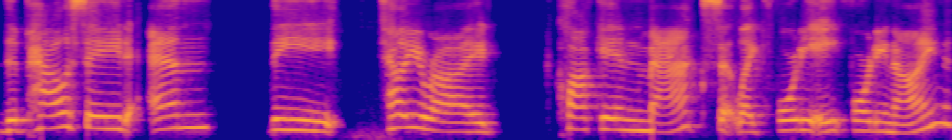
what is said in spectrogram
the Palisade and the Telluride clock in max at like 48, 49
